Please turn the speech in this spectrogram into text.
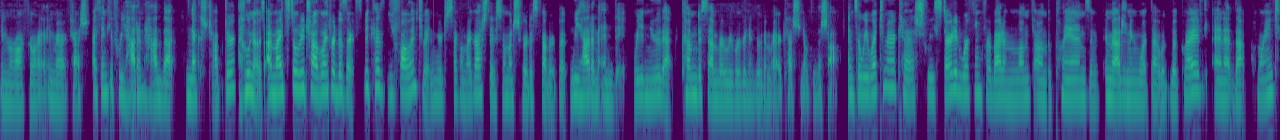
in Morocco uh, in Marrakesh. I think if we hadn't had that next chapter, who knows? I might still be traveling for desserts because you fall into it and you're just like, oh my gosh, there's so much to go discover. But we had an end date. We knew that come December, we were going to go to Marrakesh and open the shop. And so we went to Marrakesh. We started working for about a month on the plans and imagining what that would look like. And at that point,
